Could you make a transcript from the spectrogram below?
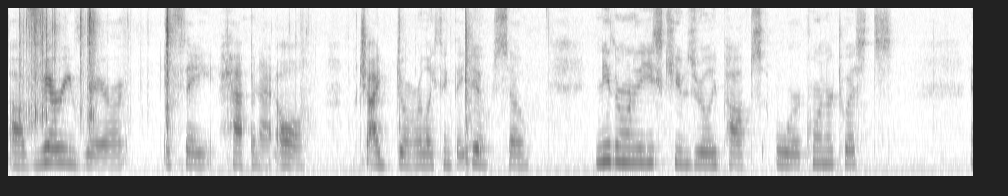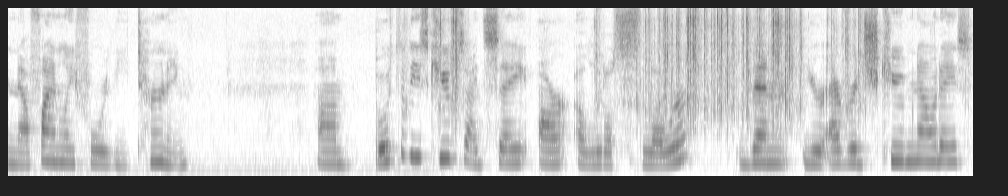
uh, very rare if they happen at all, which I don't really think they do. So neither one of these cubes really pops or corner twists. And now finally for the turning. Um, both of these cubes I'd say are a little slower than your average cube nowadays,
